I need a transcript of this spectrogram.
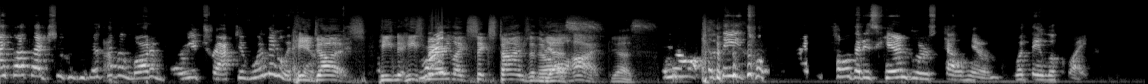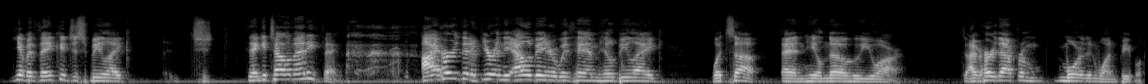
You know, I thought that too because he does have a lot of very attractive women with He him. He does. He he's What? married like six times and they're yes, all hot. Yes. You know, but they told, I was told that his handlers tell him what they look like. Yeah, but they could just be like, they could tell him anything. I heard that if you're in the elevator with him, he'll be like, "What's up?" and he'll know who you are. I've heard that from more than one people.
